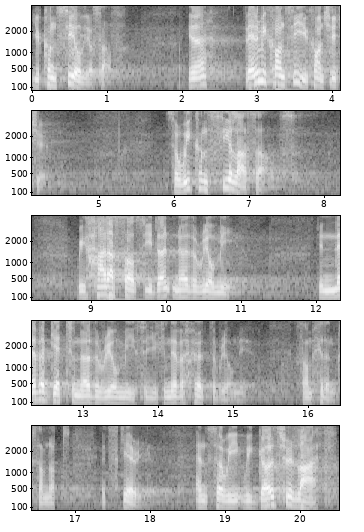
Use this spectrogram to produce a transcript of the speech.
you conceal yourself. You know, the enemy can't see you, can't shoot you. So we conceal ourselves. We hide ourselves so you don't know the real me. You never get to know the real me, so you can never hurt the real me. Because I'm hidden, because I'm not, it's scary. And so we, we go through life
